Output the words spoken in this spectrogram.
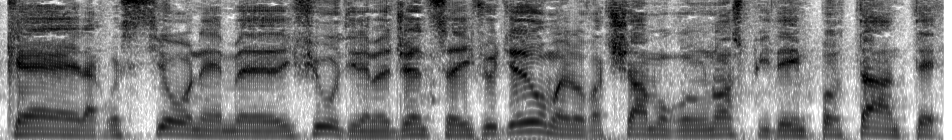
che è la questione rifiuti, l'emergenza rifiuti a Roma, e lo facciamo con un ospite importante,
